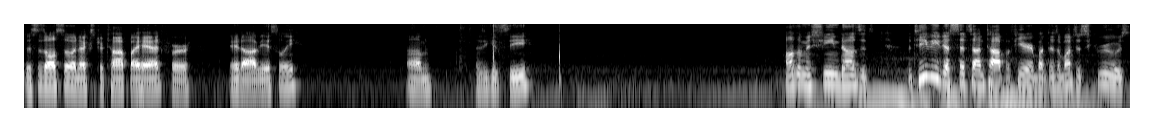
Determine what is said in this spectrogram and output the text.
this is also an extra top I had for it obviously. Um, as you can see, all the machine does it. the TV just sits on top of here, but there's a bunch of screws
